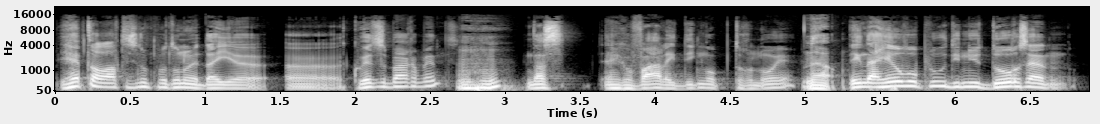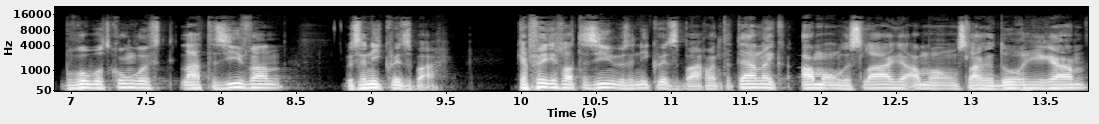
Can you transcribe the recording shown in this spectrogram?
hebt al laten zien op het toernooi dat je eh, kwetsbaar bent. Mhm. En dat is een gevaarlijk ding op toernooien. Ja. Ik denk dat heel veel ploegen die nu door zijn, bijvoorbeeld Congo heeft laten zien van, we zijn niet kwetsbaar. Ik heb heeft laten zien, we zijn niet kwetsbaar. Want uiteindelijk allemaal ongeslagen, allemaal ongeslagen doorgegaan.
